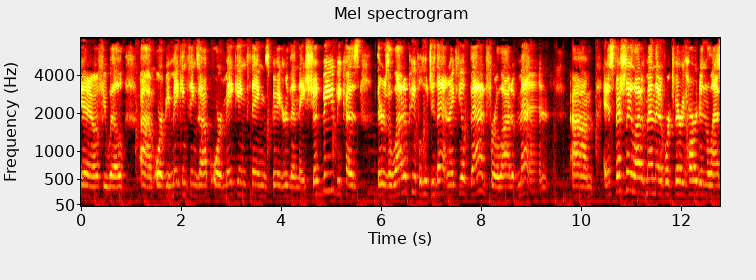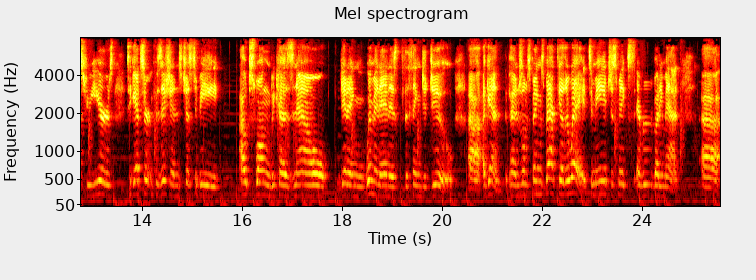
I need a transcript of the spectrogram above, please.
you know, if you will, um, or be making things up or making things bigger than they should be because there's a lot of people who do that, and I feel bad for a lot of men. Um, and especially a lot of men that have worked very hard in the last few years to get certain positions just to be outswung because now getting women in is the thing to do. Uh, again, the pendulum swings back the other way. To me, it just makes everybody mad. Uh,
